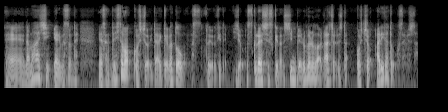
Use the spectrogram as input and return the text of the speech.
えー、生配信やりますので、皆さんぜひともご視聴いただければと思います。というわけで、以上、薄倉修介の新ベルベルバーラジオでした。ご視聴ありがとうございました。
